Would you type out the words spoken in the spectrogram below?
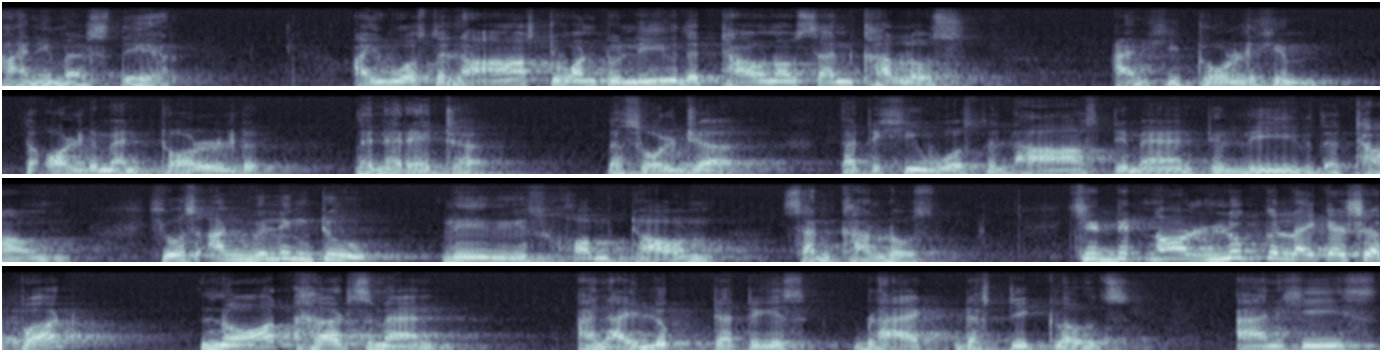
animals there. I was the last one to leave the town of San Carlos. And he told him, the old man told the narrator, the soldier, that he was the last man to leave the town. He was unwilling to leave his hometown, San Carlos. He did not look like a shepherd nor herdsman. And I looked at his black, dusty clothes and his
